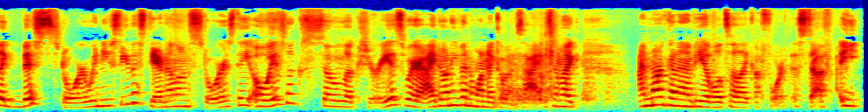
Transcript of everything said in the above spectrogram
like this store, when you see the standalone stores, they always look so luxurious where I don't even want to go inside. So I'm like, I'm not gonna be able to like afford this stuff. I,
